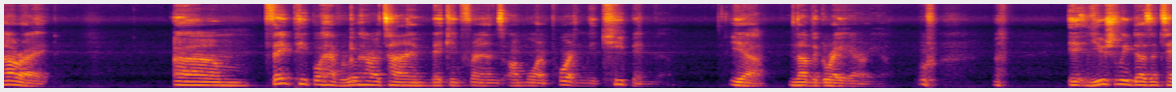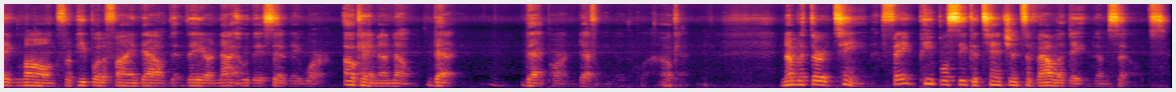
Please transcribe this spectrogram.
All right. Um, fake people have a really hard time making friends, or more importantly, keeping them. Yeah, another gray area it usually doesn't take long for people to find out that they are not who they said they were. Okay, now no, that that part definitely doesn't apply. Okay. Number 13, fake people seek attention to validate themselves.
